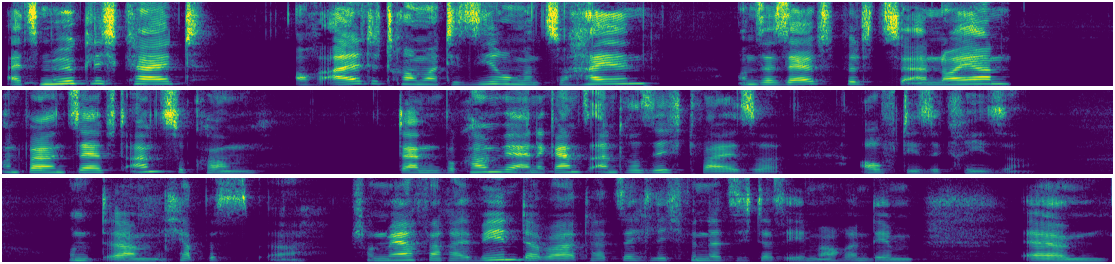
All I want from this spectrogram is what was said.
als Möglichkeit, auch alte Traumatisierungen zu heilen, unser Selbstbild zu erneuern und bei uns selbst anzukommen, dann bekommen wir eine ganz andere Sichtweise auf diese Krise. Und ähm, ich habe es äh, schon mehrfach erwähnt, aber tatsächlich findet sich das eben auch in dem ähm,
